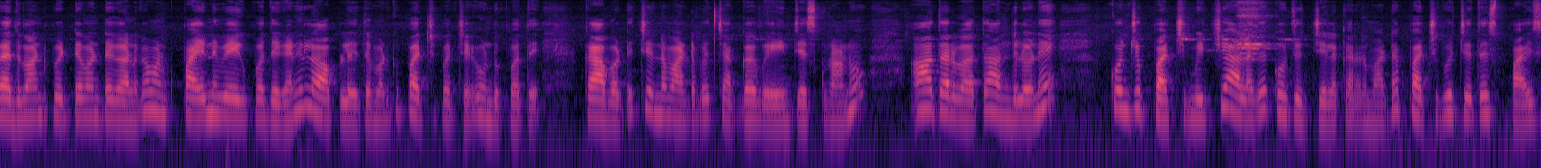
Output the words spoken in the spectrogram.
పెద్ద మంట పెట్టామంటే కనుక మనకు పైన వేగిపోతే కానీ లోపల అయితే మనకు పచ్చి పచ్చిగా ఉండిపోతాయి. కాబట్టి చిన్న మంట మీద చక్కగా వేయించేసుకున్నాను. ఆ తర్వాత అందులోనే కొంచెం పచ్చిమిర్చి అలాగే కొంచెం జీలకర్ర అనమాట పచ్చిమిర్చి అయితే స్పైస్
